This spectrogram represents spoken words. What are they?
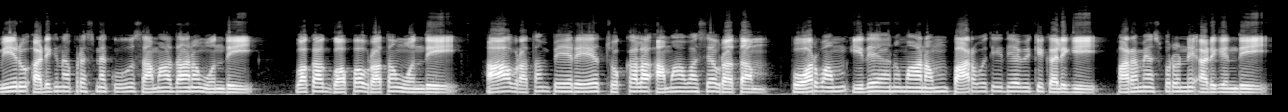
మీరు అడిగిన ప్రశ్నకు సమాధానం ఉంది ఒక గొప్ప వ్రతం ఉంది. ఆ వ్రతం పేరే చుక్కల అమావాస్య వ్రతం. పూర్వం ఇదే అనుమానం పార్వతీదేవికి కలిగి పరమేశ్వరుణ్ణి అడిగింది.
